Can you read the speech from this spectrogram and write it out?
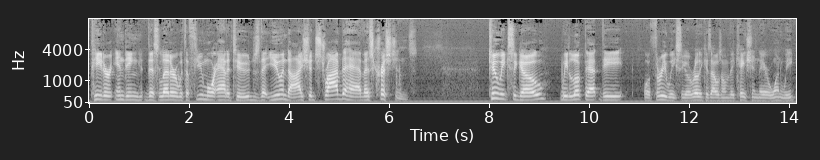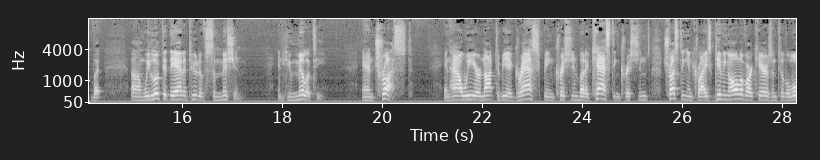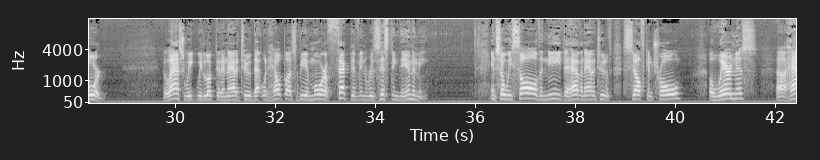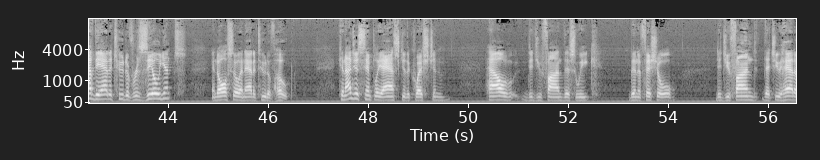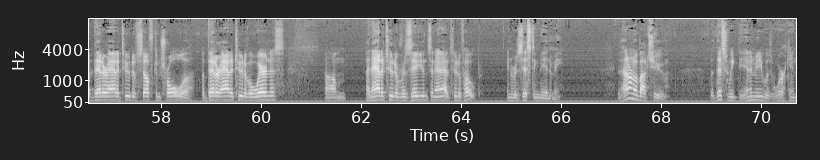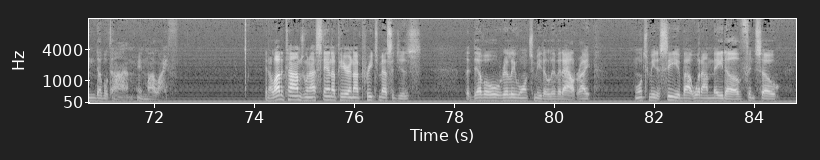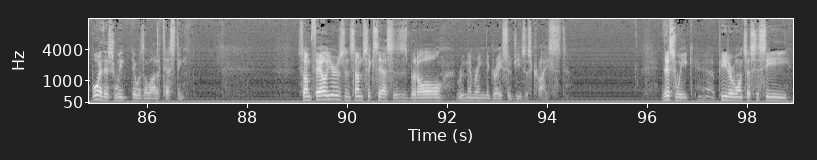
Peter ending this letter with a few more attitudes that you and I should strive to have as Christians. Two weeks ago, we looked at the, well, three weeks ago, really, because I was on vacation there one week, but um, we looked at the attitude of submission and humility and trust and how we are not to be a grasping Christian, but a casting Christian, trusting in Christ, giving all of our cares unto the Lord. Last week, we looked at an attitude that would help us be more effective in resisting the enemy. And so we saw the need to have an attitude of self control, awareness, uh, have the attitude of resilience, and also an attitude of hope. Can I just simply ask you the question how did you find this week beneficial did you find that you had a better attitude of self control, a, a, better attitude of awareness, um, an attitude of resilience, and an attitude of hope in resisting the enemy? And I don't know about you, but this week the enemy was working double time in my life. And a lot of times when I stand up here and I preach messages, the devil really wants me to live it out, right? Wants me to see about what I'm made of. And so Boy, this week there was a lot of testing. Some failures and some successes, but all remembering the grace of Jesus Christ. This week, uh, Peter wants us to see,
